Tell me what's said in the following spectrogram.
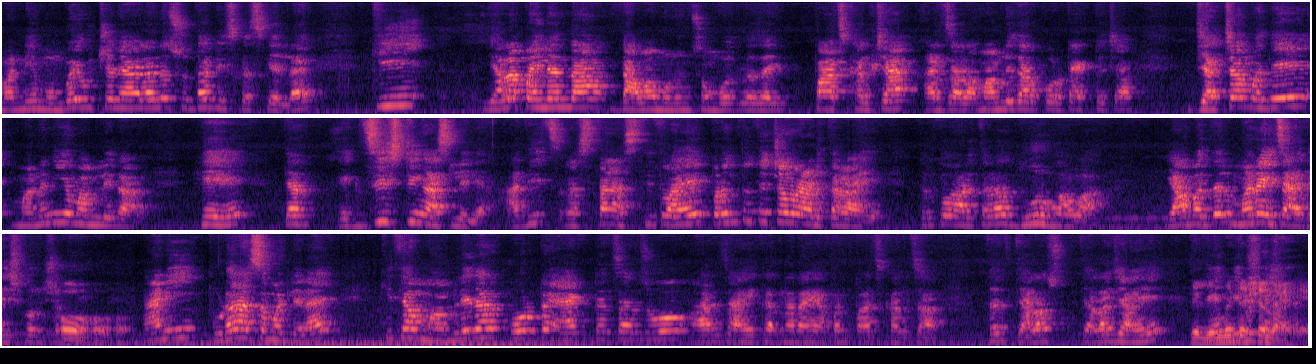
माननीय मुंबई उच्च न्यायालयाने सुद्धा डिस्कस केलं आहे की याला पहिल्यांदा दावा म्हणून संबोधलं जाईल. पाच खालच्या अर्जाला मामलेदार कोर्ट ऍक्टच्या ज्याच्यामध्ये माननीय मामलेदार हे त्या एक्झिस्टिंग असलेल्या आधीच रस्ता अस्तित्व आहे परंतु त्याच्यावर अडथळा आहे. तर तो अडथळा दूर व्हावा. याबद्दल मनाईचा आदेश करू हो शकतो. हो हो. आणि पुढं असं म्हटलेलं आहे की त्या मामलेदार कोर्ट ऍक्टचा जो अर्ज आहे करणार आहे आपण पाच खालचा तर त्याला त्याला जे आहे ते लिमिटेशन आहे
